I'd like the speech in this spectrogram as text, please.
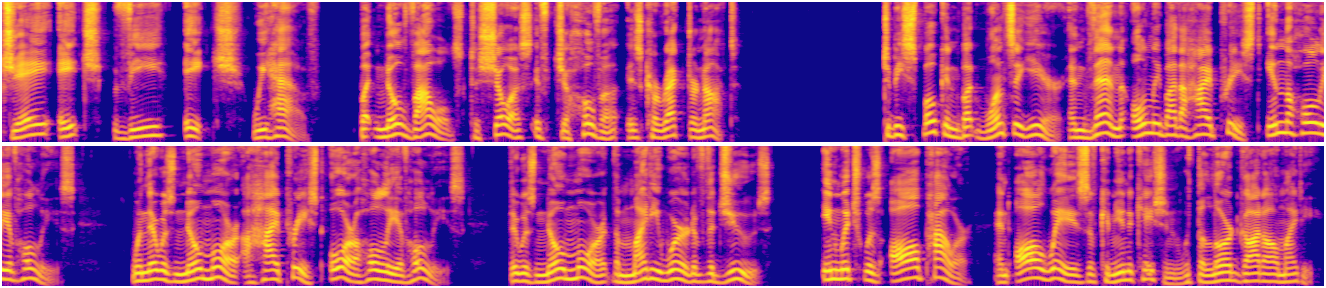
JHVH we have, but no vowels to show us if Jehovah is correct or not to be spoken but once a year, and then only by the high priest in the Holy of Holies, when there was no more a high priest or a Holy of Holies. There was no more the mighty word of the Jews, in which was all power and all ways of communication with the Lord God Almighty.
